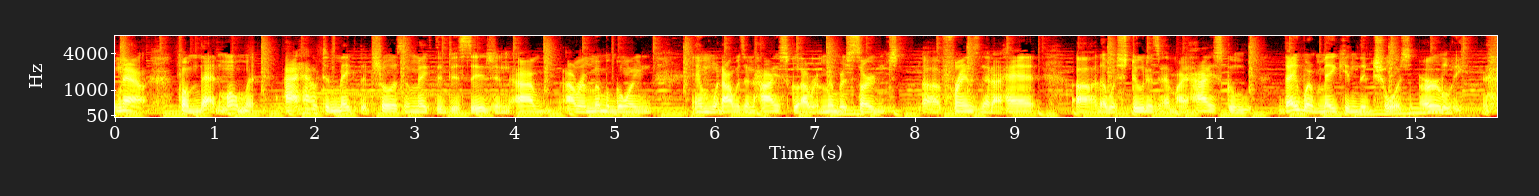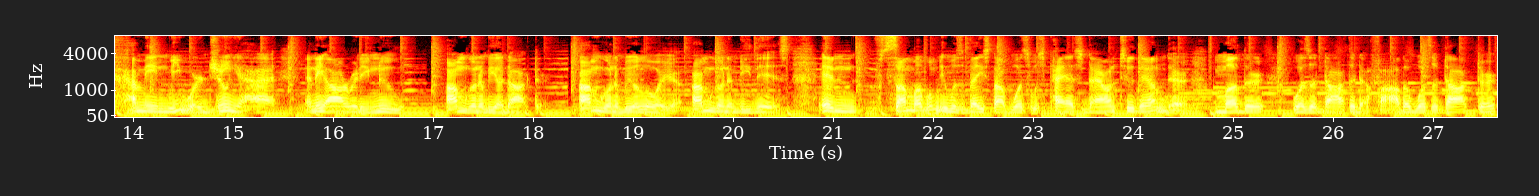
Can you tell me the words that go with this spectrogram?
Now, from that moment, I have to make the choice and make the decision. I, I remember going, and when I was in high school, I remember certain uh, friends that I had uh, that were students at my high school. They were making the choice early. I mean, we were junior high, and they already knew I'm going to be a doctor. I'm going to be a lawyer. I'm going to be this. And some of them, it was based off what was passed down to them. Their mother was a doctor, their father was a doctor,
